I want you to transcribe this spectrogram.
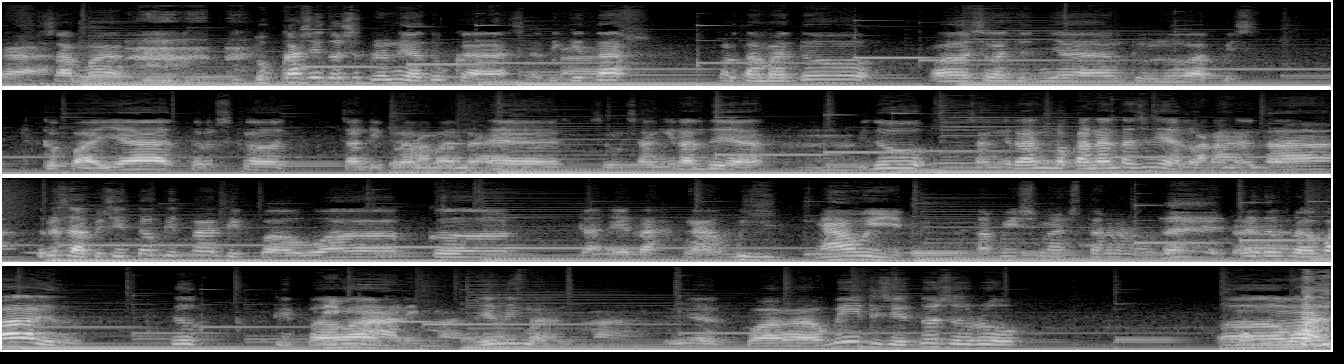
Enggak. sama tugas itu sebenarnya tugas. Jadi kita pertama itu eh, selanjutnya dulu habis ke Bayat terus ke Candi Prambanan eh Sangiran tuh ya. Hmm. itu Sangiran Lokananta sih ya Lokananta. Lokananta. Terus habis itu kita dibawa ke daerah Ngawi. Ngawi itu tapi semester udah itu berapa gitu? Itu lima dibawa. Lima Iya, lima. lima. Ya bawa Ngawi di situ suruh Ngomong.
